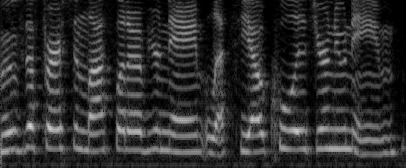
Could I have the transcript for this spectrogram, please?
Move the first and last letter of your name. Let's see how cool is your new name.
